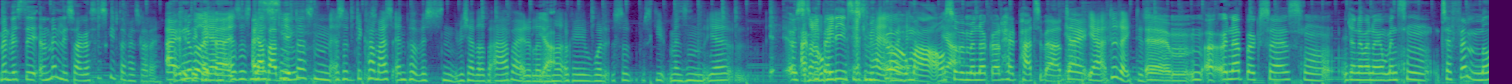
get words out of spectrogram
Men hvis det er almindelige sokker, så skifter jeg faktisk hver dag. Ej, Okay, nu det ved jeg, være, altså, sådan, jeg jeg bare skifter sådan, altså, det kommer også an på, hvis, sådan, hvis jeg har været på arbejde eller Ja. noget. Okay, what, så skifter man sådan, ja, altså, Altså, i okay, Berlin, så skal vi altså, gå have- meget, Ja. så vil man nok godt have et par til hver dag. ja, det er rigtigt. Øhm, og underbukser er sådan, jeg never know, men sådan, tag fem med,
